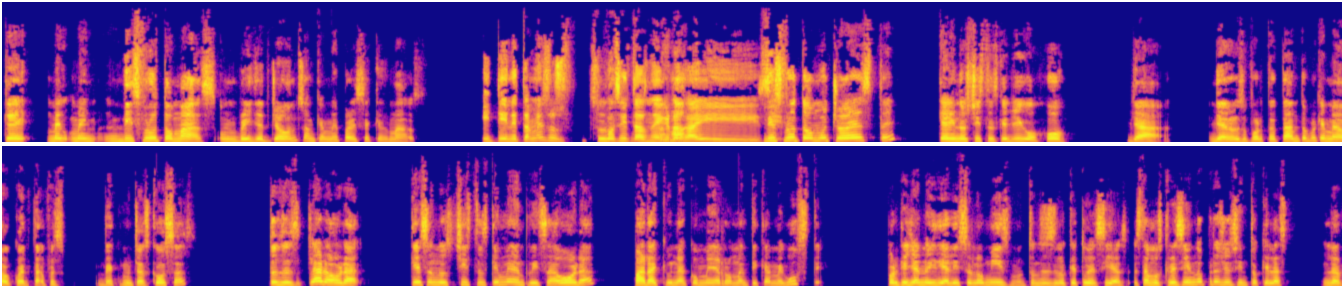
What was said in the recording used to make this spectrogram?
que me, me disfruto más un Bridget Jones, aunque me parece que es más Y tiene también sus, Sus- cositas negras ajá. ahí. sí. Disfruto mucho este, que hay unos chistes que yo digo, jo, ya, ya no lo soporto tanto porque me he dado cuenta, pues, de muchas cosas. Entonces, claro, ahora, ¿qué son los chistes que me dan risa ahora para que una comedia romántica me guste? Porque ya no idealizo lo mismo. Entonces, lo que tú decías, estamos creciendo, pero yo siento que las, las,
